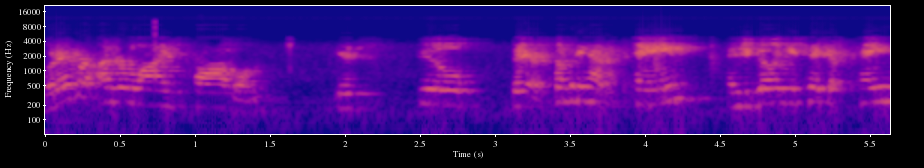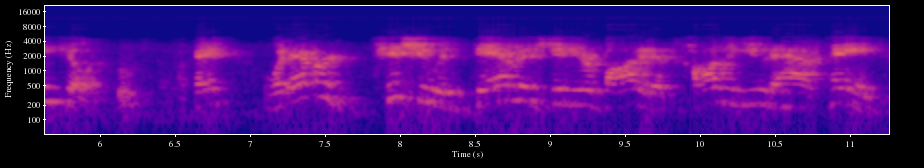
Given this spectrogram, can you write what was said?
whatever underlying problem is still there. Somebody has pain, and you go and you take a painkiller. Okay? Whatever tissue is damaged in your body that's causing you to have pain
